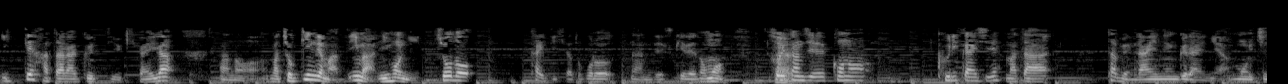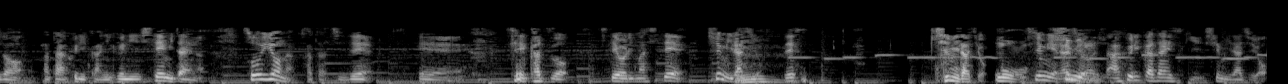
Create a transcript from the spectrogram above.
行って働くっていう機会が、あの、まあ、直近でもあって、今、日本にちょうど帰ってきたところなんですけれども、そういう感じで、この繰り返しで、また、多分来年ぐらいにはもう一度、またアフリカに赴任してみたいな、そういうような形で、えー、生活をしておりまして、趣味ラジオです。趣味ラジオ。もう、趣味ラジオ趣味アフリカ大好き、趣味ラジオ。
